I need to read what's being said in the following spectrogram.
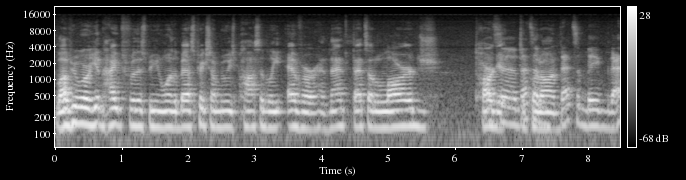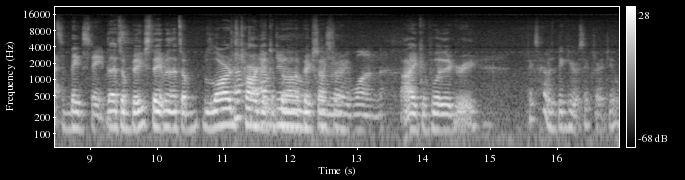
a lot of people are getting hyped for this being one of the best Pixar movies possibly ever, and that that's a large target that's a, that's to put a, on. That's a big. That's a big statement. That's a big statement. That's a large Tough target to, outdo put on a Toy Pixar Story movie. One. I completely agree. Pixar was Big Hero Six, right? Too.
